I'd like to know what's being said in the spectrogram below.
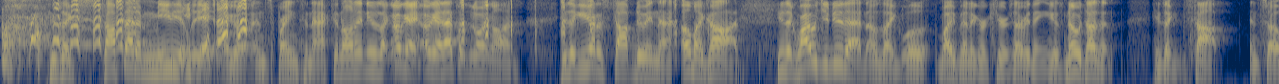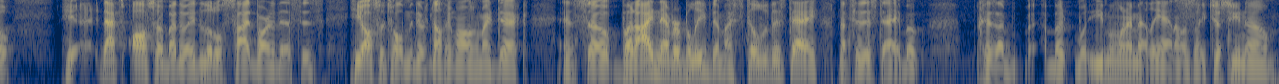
He was like, "Stop that immediately!" I go and spraying Tinactin on it, and he was like, "Okay, okay, that's what's going on." He's like, "You got to stop doing that." Oh my god. He's like, "Why would you do that?" And I was like, "Well, white vinegar cures everything." He goes, "No, it doesn't." He's like, "Stop." And so he, that's also, by the way, little sidebar to this is he also told me there's nothing wrong with my dick, and so, but I never believed him. I still to this day, not to this day, but because I, but even when I met Leanna, I was like, just so you know,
